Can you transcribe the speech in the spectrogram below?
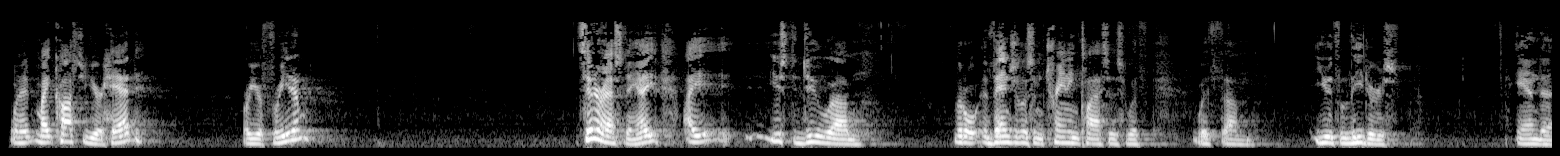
when it might cost you your head or your freedom? It's interesting. I, I used to do um, little evangelism training classes with, with um, youth leaders. And uh,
